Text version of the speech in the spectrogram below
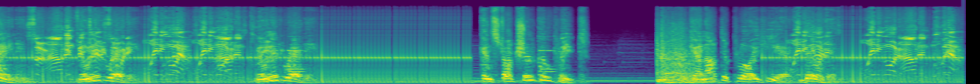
Training. Sir. Out. Infantry Unit reporting. ready. Awaiting order. Awaiting order. Out clear. Unit ready. Construction complete. Cannot deploy here. Awaiting Building. orders. Awaiting order. Out and moving out.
